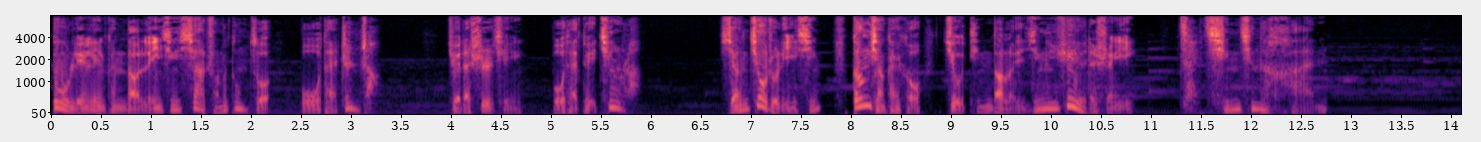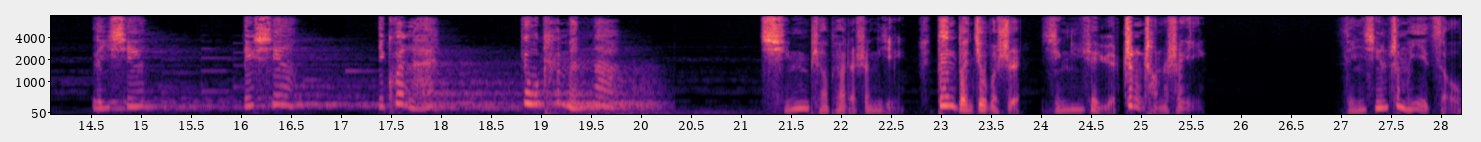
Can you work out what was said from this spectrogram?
杜玲玲看到林星下床的动作不太正常，觉得事情不太对劲了，想叫住林星，刚想开口，就听到了殷月月的声音在轻轻的喊：“林星。”林星，你快来，给我开门呐！轻飘飘的声音根本就不是音乐乐正常的声音。林星这么一走，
